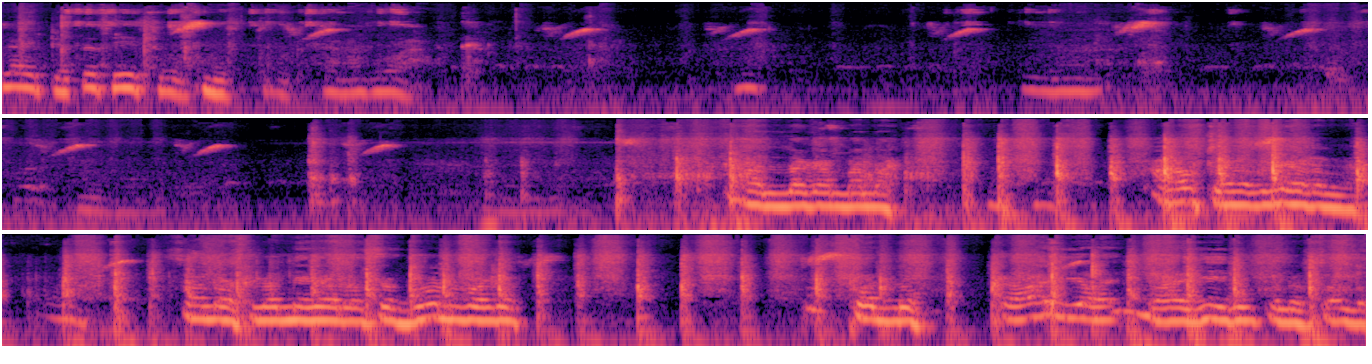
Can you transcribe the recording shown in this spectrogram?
लाईटीचंच हेच होत नसतं. शाळा गोळा. खाल्लं का मला? आवताना गाडला संडासला निघाला तर दोन वड पडलो काय नाही रुपये चाललो.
